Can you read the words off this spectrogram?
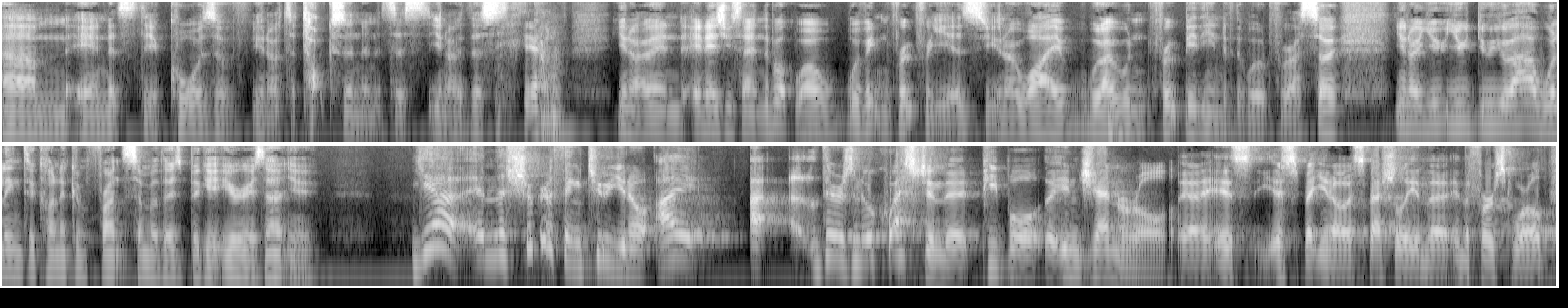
um, and it's the cause of you know, it's a toxin, and it's this you know this yeah. kind of you know, and and as you say in the book, well, we've eaten fruit for years. You know, why why wouldn't fruit be the end of the world for us? So, you know, you you you are willing to kind of confront some of those bigger areas, aren't you? Yeah, and the sugar thing too. You know, I there's no question that people in general uh, is, is, you know especially in the in the first world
